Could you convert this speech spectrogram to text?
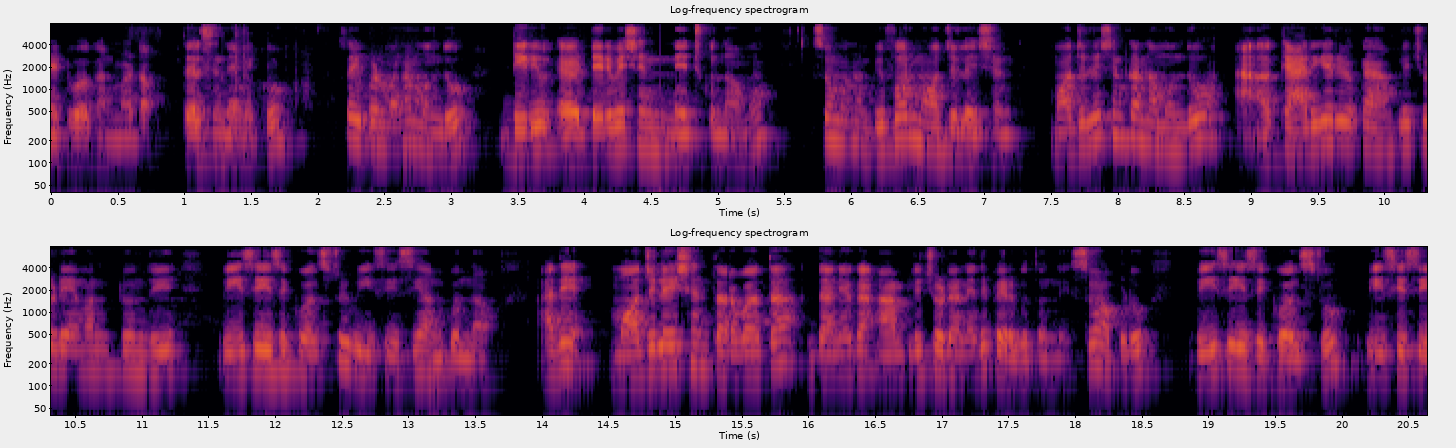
నెట్వర్క్ అన్నమాట. తెలిసిందే మీకు. సో ఇప్పుడు మనం ముందు డెరి డెరివేషన్ నేర్చుకుందాము. సో మనం బిఫోర్ మాడ్యులేషన్ మాడ్యులేషన్ కన్నా ముందు క్యారియర్ యొక్క యాంప్లిట్యూడ్ ఏమంటుంది? VC is equals to VCC అనుకుందాం. అదే మాడ్యులేషన్ తర్వాత దాని యొక్క యాంప్లిట్యూడ్ అనేది పెరుగుతుంది. సో అప్పుడు VC is equals to VCC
